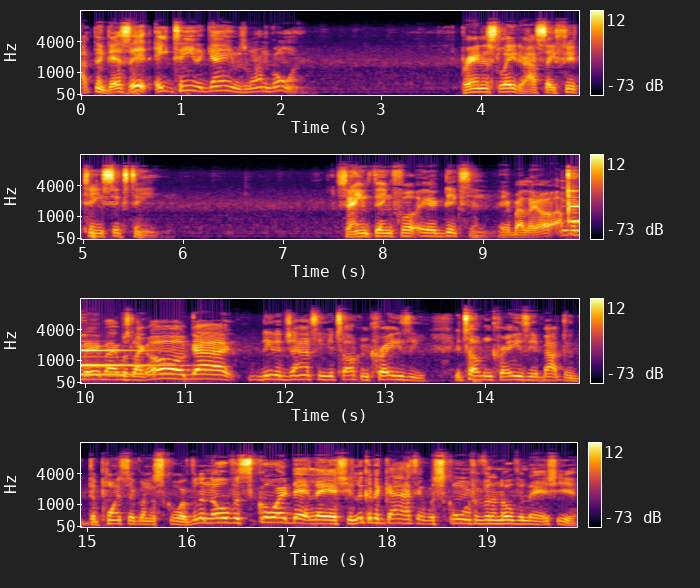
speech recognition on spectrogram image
I think that's it. 18 a game is where I'm going. Brandon Slater, I say 15, 16. Same thing for Eric Dixon. Everybody like, oh, I remember everybody was like, oh God, Leader Johnson, you're talking crazy. You're talking crazy about the, the points they're going to score. Villanova scored that last year. Look at the guys that were scoring for Villanova last year.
